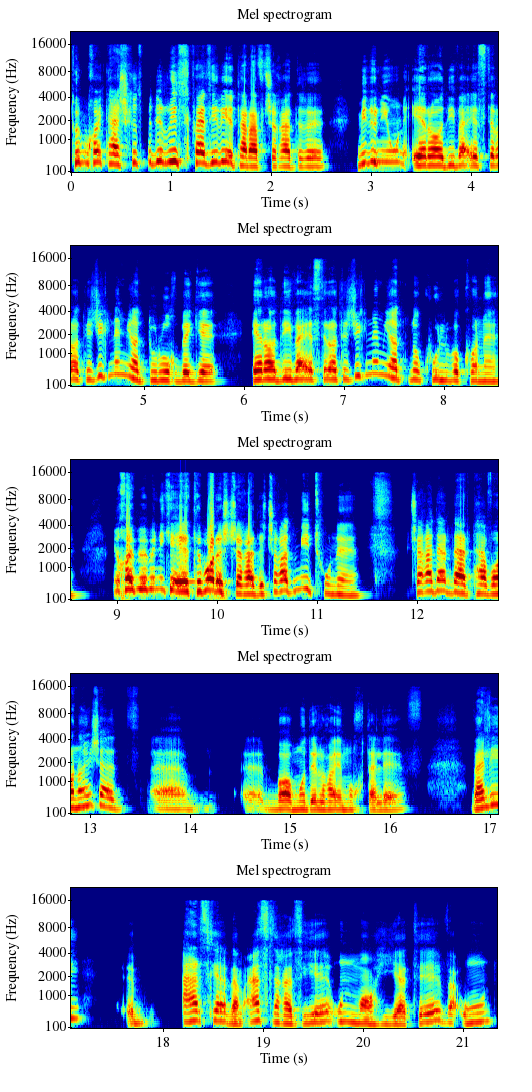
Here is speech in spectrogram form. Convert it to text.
تو می‌خوای تشخیص بدی ریسک پذیری طرف چقدره. می‌دونی اون ارادی و استراتژیک نمیاد دروغ بگه. ارادی و استراتژیک نمیاد نکول بکنه. می‌خوای ببینی که اعتبارش چقدره. چقدر می‌تونه. چقدر در تواناییش با مدل های مختلف. ولی عرض کردم اصل قضیه اون ماهیته و اون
